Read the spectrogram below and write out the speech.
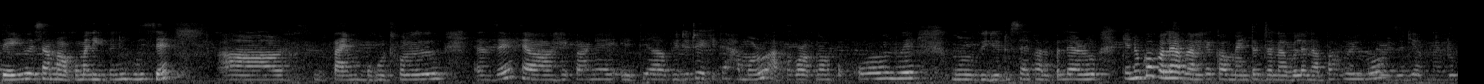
দেৰি হৈছে আমাৰ অকণমানিকেইজনী শুইছে টাইম বহুত হ'ল যে সেইকাৰণে এতিয়া ভিডিঅ'টো এইখিনিতে সামৰোঁ। আশা কৰোঁ আপোনালোক সকলোৱে মোৰ ভিডিঅ'টো চাই ভাল পালে আৰু কেনেকুৱা পালে আপোনালোকে কমেণ্টত জনাবলৈ নাপাহৰিব। আৰু যদি আপোনালোক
